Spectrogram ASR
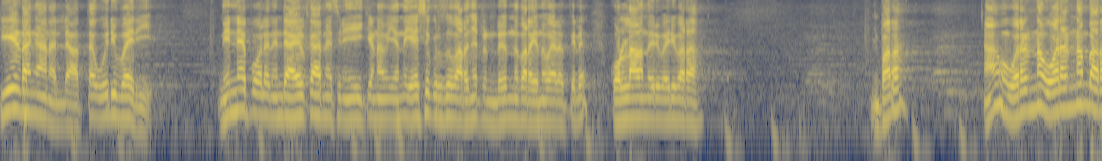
കീഴടങ്ങാനല്ലാത്ത ഒരു വരി. നിന്നെ പോലെ നിന്റെ അയൽക്കാരനെ സ്നേഹിക്കണം എന്ന് യേശു ക്രിസ്തു പറഞ്ഞിട്ടുണ്ട് എന്ന് പറയുന്ന തരത്തിൽ കൊള്ളാവുന്ന ഒരു വരി പറ. പറ. ആ ഒരെണ്ണം ഒരെണ്ണം പറ.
